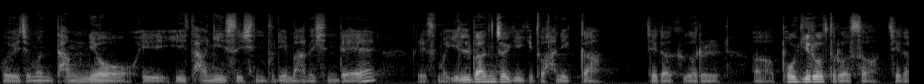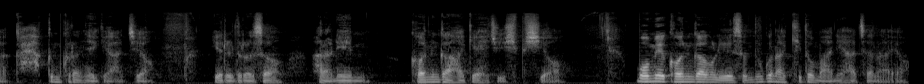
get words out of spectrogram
뭐 요즘은 당뇨, 이, 이 당이 있으신 분이 많으신데 그래서 뭐 일반적이기도 하니까 제가 그거를 어, 보기로 들어서 제가 가끔 그런 얘기 하죠. 예를 들어서 하나님 건강하게 해주십시오. 몸의 건강을 위해서 누구나 기도 많이 하잖아요.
